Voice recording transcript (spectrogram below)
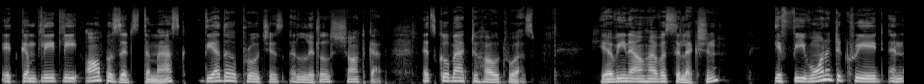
It completely opposites the mask. The other approach is a little shortcut. Let's go back to how it was. Here we now have a selection if we wanted to create an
